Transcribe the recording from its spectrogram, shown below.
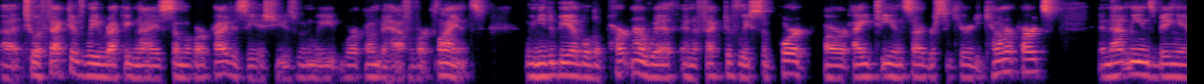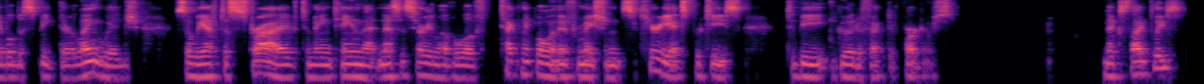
uh, to effectively recognize some of our privacy issues when we work on behalf of our clients. We need to be able to partner with and effectively support our IT and cybersecurity counterparts. And that means being able to speak their language. So we have to strive to maintain that necessary level of technical and information security expertise to be good, effective partners. Next slide, please.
